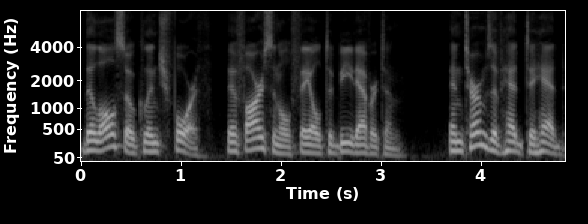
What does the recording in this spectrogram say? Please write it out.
They'll also clinch fourth if Arsenal fail to beat Everton. In terms of head-to-head,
